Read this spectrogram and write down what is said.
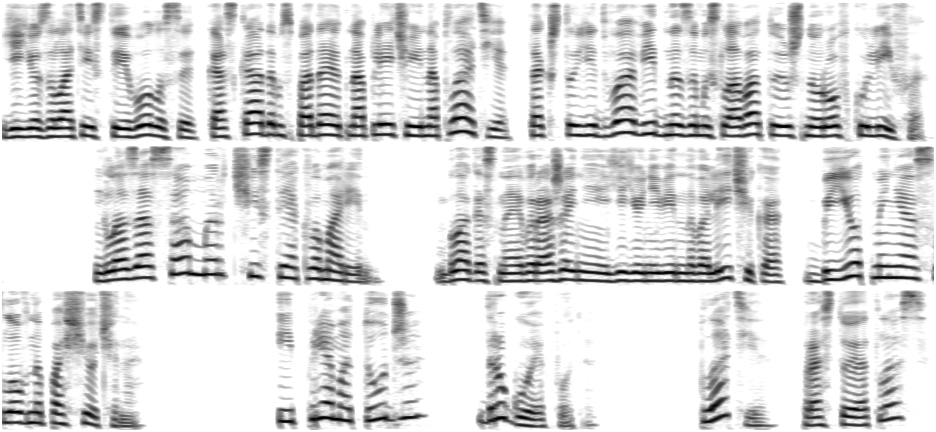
Ее золотистые волосы каскадом спадают на плечи и на платье, так что едва видно замысловатую шнуровку лифа. Глаза Саммер — чистый аквамарин. Благостное выражение ее невинного личика бьет меня словно пощечина. И прямо тут же другое фото. Платье, простой атлас,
